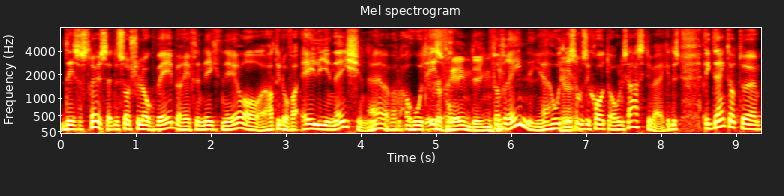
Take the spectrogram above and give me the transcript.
desastreus. Hè. De socioloog Weber heeft in de 19e eeuw al had hij het over alienation. Hè, van hoe het is. Vervreemding. vervreemding, hè, hoe het is om zo'n grote organisatie te werken. Dus ik denk dat we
